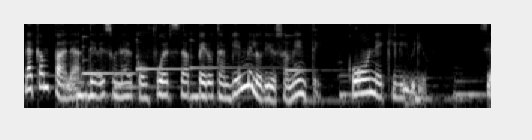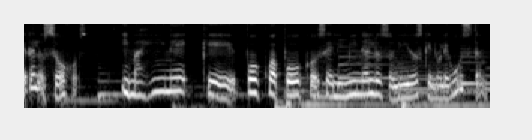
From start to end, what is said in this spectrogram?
La campana debe sonar con fuerza, pero también melodiosamente, con equilibrio. Cierre los ojos, Imagine que poco a poco se eliminan los sonidos que no le gustan,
